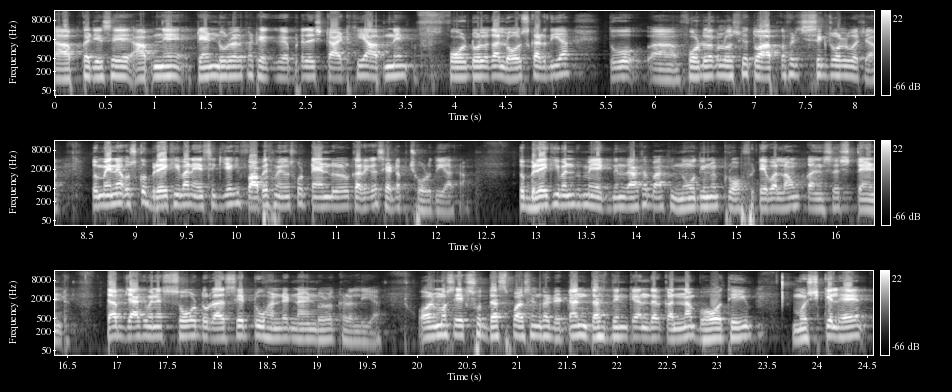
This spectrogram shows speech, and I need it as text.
आपका जैसे आपने टेन डॉलर का कैपिटल स्टार्ट किया आपने फोर डॉलर का लॉस कर दिया तो वो फोर डॉलर का लॉस किया तो आपका फिर सिक्स डॉलर बचा। तो मैंने उसको ब्रेक इवन ऐसे किया कि वापस मैंने उसको टेन डॉलर करके सेटअप छोड़ दिया था। तो ब्रेक इवन पे मैं एक दिन रहा था, बाकी नौ दिन में प्रॉफिटेबल रहा हूँ कंसिस्टेंट तब जाके मैंने सौ डॉलर से टू हंड्रेड नाइन डॉलर कर लिया। ऑलमोस्ट एक सौ दस परसेंट का रिटर्न दस दिन के अंदर करना बहुत ही मुश्किल है,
